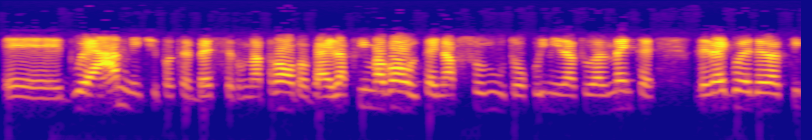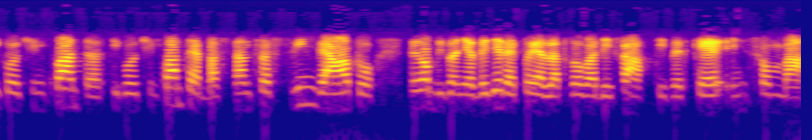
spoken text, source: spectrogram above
eh, due anni, ci potrebbe essere una proroga, è la prima volta in assoluto, quindi naturalmente le regole dell'articolo 50, l'articolo 50 è abbastanza stringato, però bisogna vedere poi alla prova dei fatti perché insomma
